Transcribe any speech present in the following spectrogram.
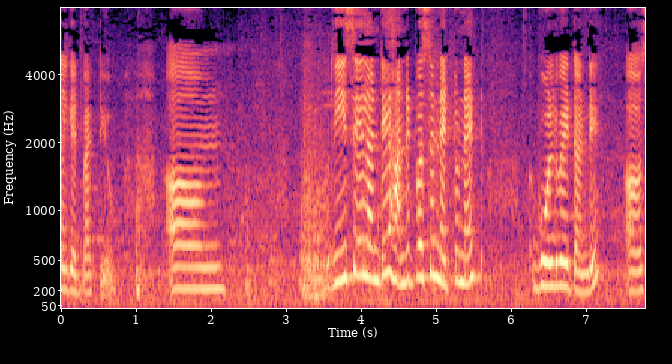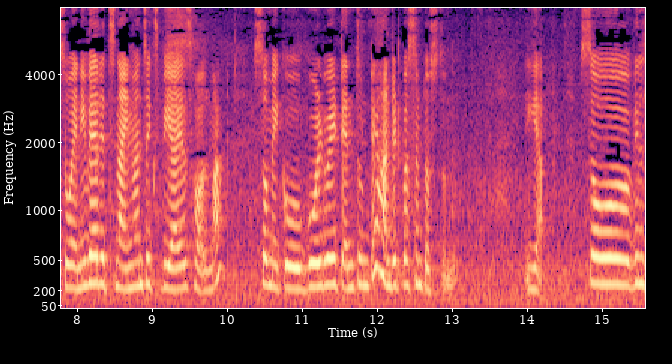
I get back to you resale అంటే hundred percent net to net gold weight అండి. So anywhere it's nine one six BIS hallmark so మీకు గోల్డ్ వెయిట్ ఎంత ఉంటే హండ్రెడ్ పర్సెంట్ వస్తుంది. Yeah so will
